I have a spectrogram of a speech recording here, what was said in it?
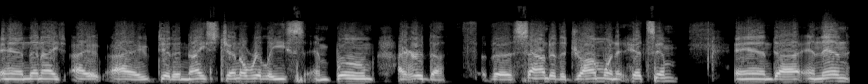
and then I I, I did a nice gentle release, and boom, I heard the the sound of the drum when it hits him, and uh, and then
